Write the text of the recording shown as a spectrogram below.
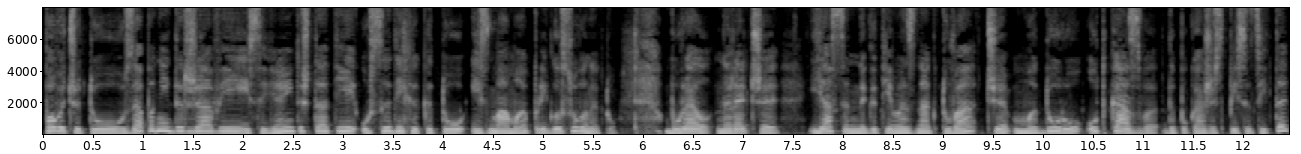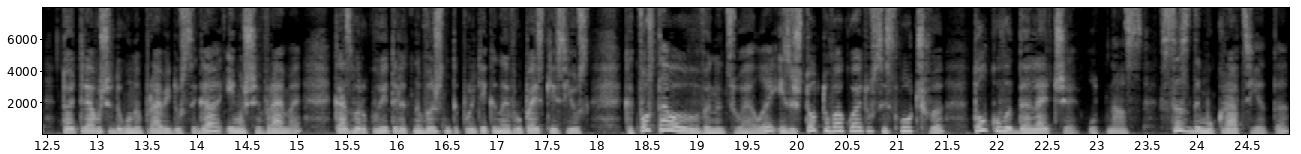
повечето западни държави и Съединените щати осъдиха като измама при гласуването. Борел нарече ясен негативен знак това, че Мадуро отказва да покаже списъците. Той трябваше да го направи до сега, имаше време, казва ръководител ръководителят на външната политика на Европейския съюз. Какво става в Венецуела и защо това, което се случва толкова далече от нас с демокрацията,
